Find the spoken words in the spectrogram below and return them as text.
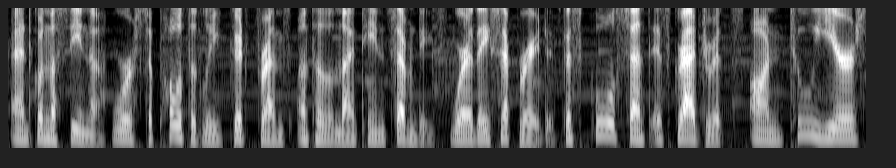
and Konastina were supposedly good friends until the 1970s, where they separated. The school sent its graduates on two years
